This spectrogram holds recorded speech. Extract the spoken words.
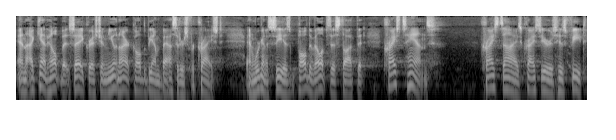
And I can't help but say, Christian, you and I are called to be ambassadors for Christ. And we're going to see as Paul develops this thought that Christ's hands, Christ's eyes, Christ's ears, his feet,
